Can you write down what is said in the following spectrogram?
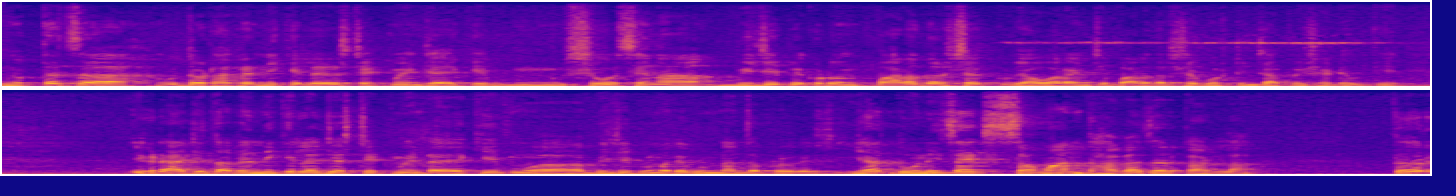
नुकतंच उद्धव ठाकरेंनी केलेलं स्टेटमेंट जे आहे की शिवसेना बी जे पीकडून पारदर्शक व्यवहारांची पारदर्शक गोष्टींची अपेक्षा ठेवते इकडे अजितदादांनी केलेलं जे स्टेटमेंट आहे की बी जे पीमध्ये गुंडांचा प्रवेश या दोन्हीचा एक समान धागा जर काढला तर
